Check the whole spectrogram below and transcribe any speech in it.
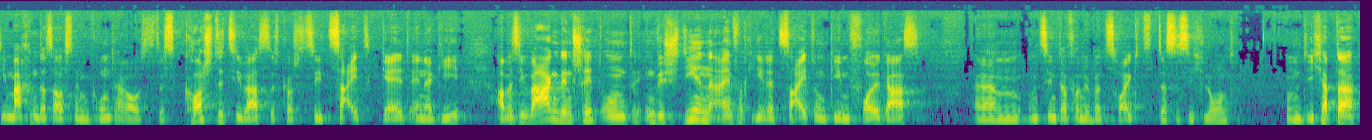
die machen das aus einem Grund heraus. Das kostet sie was, das kostet sie Zeit, Geld, Energie, aber sie wagen den Schritt und investieren einfach ihre Zeit und geben Vollgas ähm, und sind davon überzeugt, dass es sich lohnt. Und ich habe da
